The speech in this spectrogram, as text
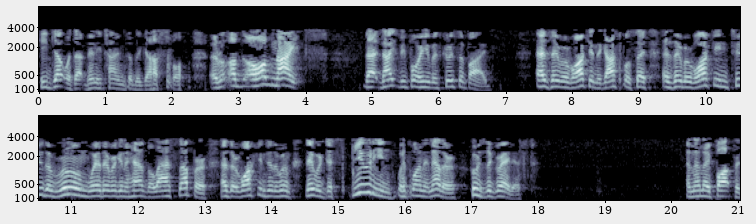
He dealt with that many times in the gospel. And all nights, that night before he was crucified, as they were walking, the gospel says, as they were walking to the room where they were going to have the Last Supper, as they were walking to the room, they were disputing with one another who's the greatest. And then they fought for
